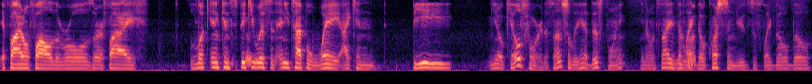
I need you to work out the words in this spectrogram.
if I don't follow the rules or if I look inconspicuous in any type of way, I can be, you know, killed for it. Essentially, at this point, you know, it's not even like they'll question you. It's just like they'll they'll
